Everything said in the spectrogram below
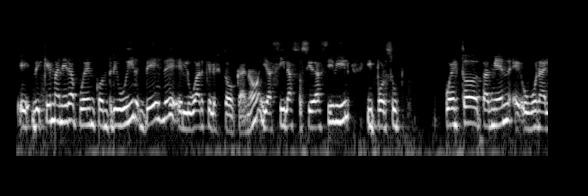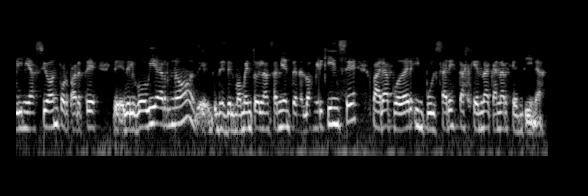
de qué manera pueden contribuir desde el lugar que les toca, ¿no? Y así la sociedad civil y por supuesto también eh, hubo una alineación por parte del gobierno desde el momento del lanzamiento en el 2015 para poder impulsar esta agenda acá en Argentina.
